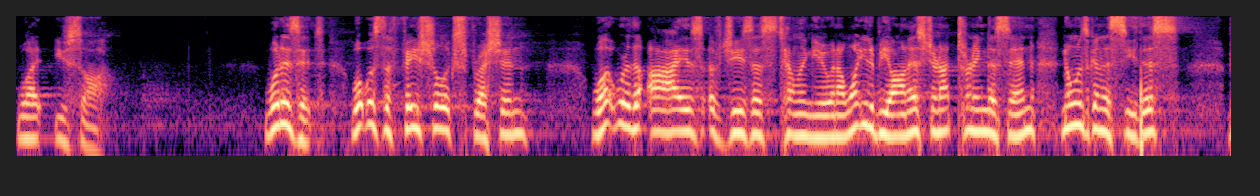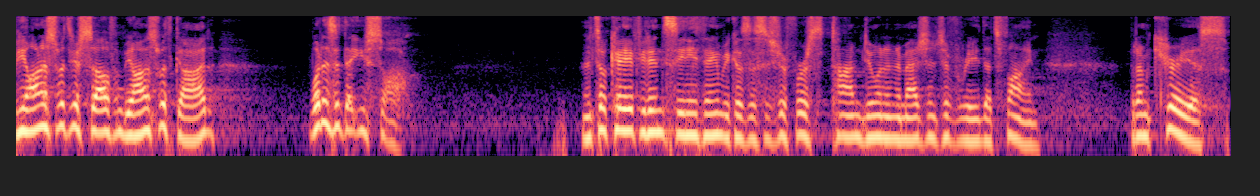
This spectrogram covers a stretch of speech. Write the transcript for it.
what you saw. What is it? What was the facial expression? What were the eyes of Jesus telling you? And I want you to be honest. You're not turning this in, no one's going to see this. Be honest with yourself and be honest with God. What is it that you saw? And it's okay if you didn't see anything because this is your first time doing an imaginative read, that's fine. But I'm curious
